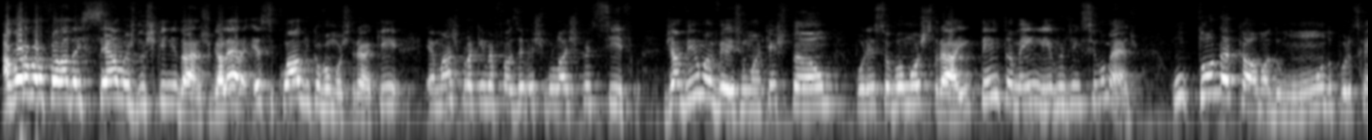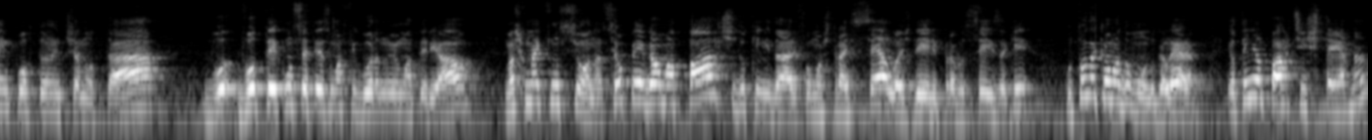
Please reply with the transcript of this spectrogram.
Agora bora falar das células dos quinidários. Galera, esse quadro que eu vou mostrar aqui é mais para quem vai fazer vestibular específico. Já vi uma vez uma questão, por isso eu vou mostrar. E tem também livros de ensino médio. Com toda a calma do mundo, por isso que é importante anotar, Vou, vou ter com certeza uma figura no meu material. Mas como é que funciona? Se eu pegar uma parte do quinidário e for mostrar as células dele para vocês aqui, com toda a calma do mundo, galera, eu tenho a parte externa,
